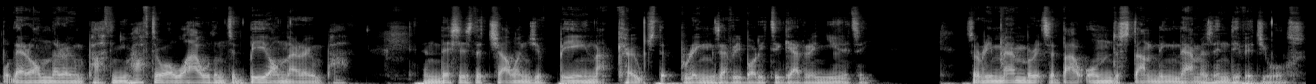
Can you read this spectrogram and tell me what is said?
but they're on their own path and you have to allow them to be on their own path. And this is the challenge of being that coach that brings everybody together in unity. So remember, it's about understanding them as individuals.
